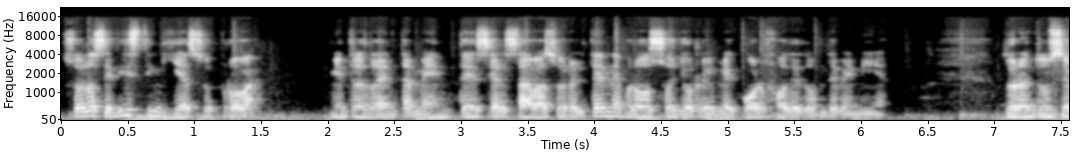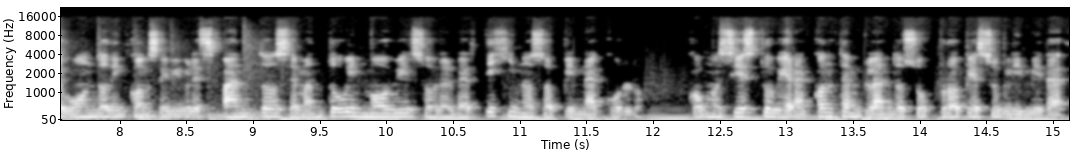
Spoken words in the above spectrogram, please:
solo se distinguía su proa, mientras lentamente se alzaba sobre el tenebroso y horrible golfo de donde venía. Durante un segundo de inconcebible espanto se mantuvo inmóvil sobre el vertiginoso pináculo, como si estuviera contemplando su propia sublimidad.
